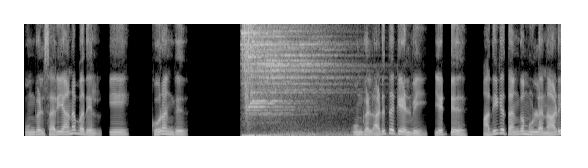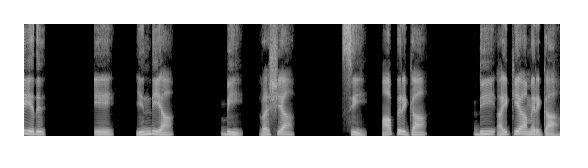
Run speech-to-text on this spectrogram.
உங்கள் சரியான பதில் ஏ. குரங்கு. உங்கள் அடுத்த கேள்வி எட்டு. அதிக தங்கம் உள்ள நாடு எது? A. India. B. Russia. C. Africa. D. ஐக்கிய அமெரிக்கா.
